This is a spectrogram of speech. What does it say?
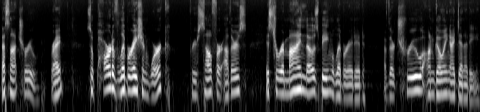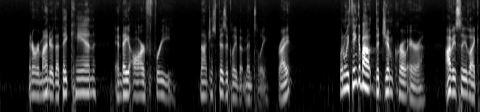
That's not true, right? So part of liberation work for yourself or others is to remind those being liberated of their true ongoing identity and a reminder that they can and they are free, not just physically, but mentally, right? When we think about the Jim Crow era, obviously, like,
